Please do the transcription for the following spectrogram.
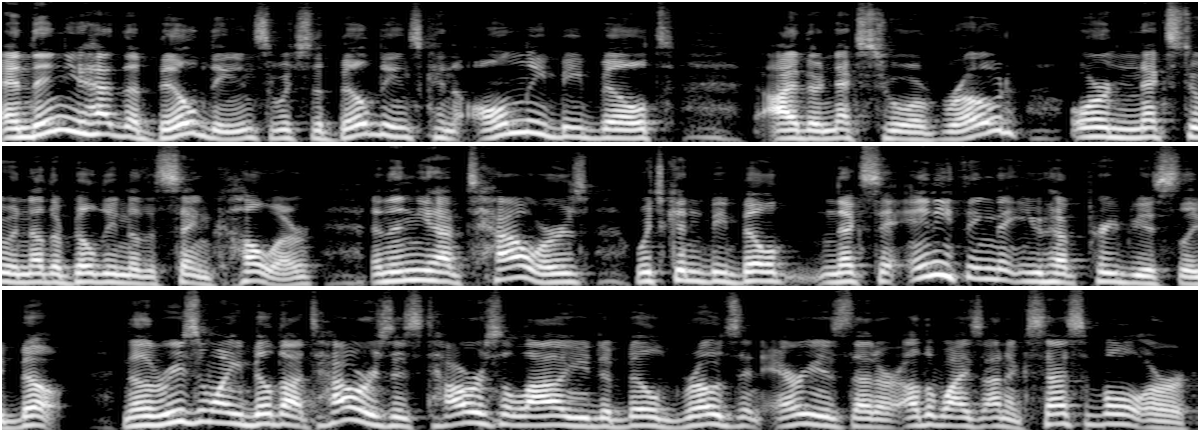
And then you have the buildings, which the buildings can only be built either next to a road or next to another building of the same color. And then you have towers, which can be built next to anything that you have previously built. Now, the reason why you build out towers is towers allow you to build roads in areas that are otherwise inaccessible or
